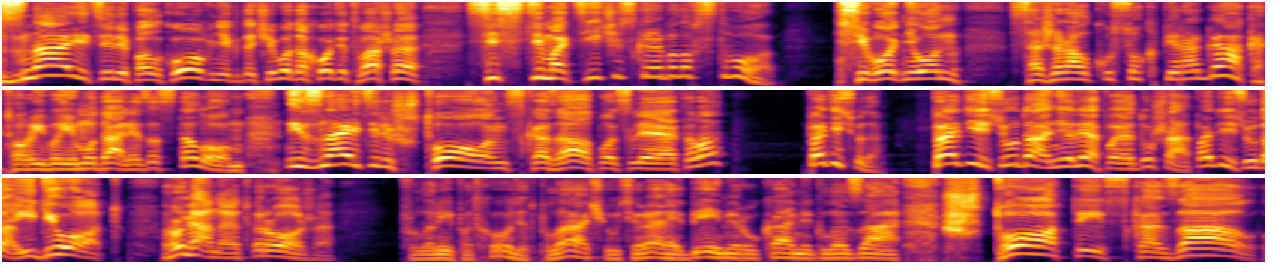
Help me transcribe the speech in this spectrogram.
«Знаете ли, полковник, до чего доходит ваше систематическое баловство? Сегодня он сожрал кусок пирога, который вы ему дали за столом. И знаете ли, что он сказал после этого? Пойди сюда, пойди сюда, нелепая душа, пойди сюда, идиот, румяная ты рожа!» Фалалей подходит, плача, утирая обеими руками глаза. «Что ты сказал,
